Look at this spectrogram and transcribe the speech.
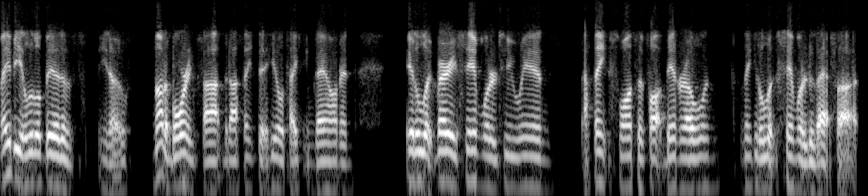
maybe a little bit of, you know, not a boring fight, but I think that he'll take him down, and it'll look very similar to when I think Swanson fought Ben Rowland. I think it'll look similar to that fight.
